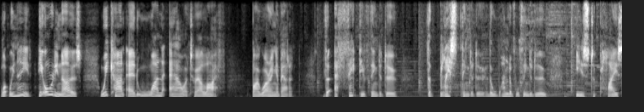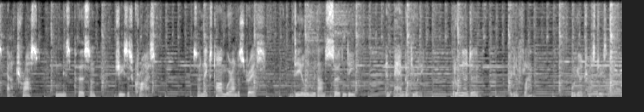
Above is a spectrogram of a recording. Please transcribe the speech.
what we need. He already knows. We can't add one hour to our life by worrying about it. The effective thing to do, the blessed thing to do, the wonderful thing to do is to place our trust in this person, Jesus Christ. So next time we're under stress, dealing with uncertainty and ambiguity, what are we going to do? We're we going to flap? Or we're we going to trust Jesus?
